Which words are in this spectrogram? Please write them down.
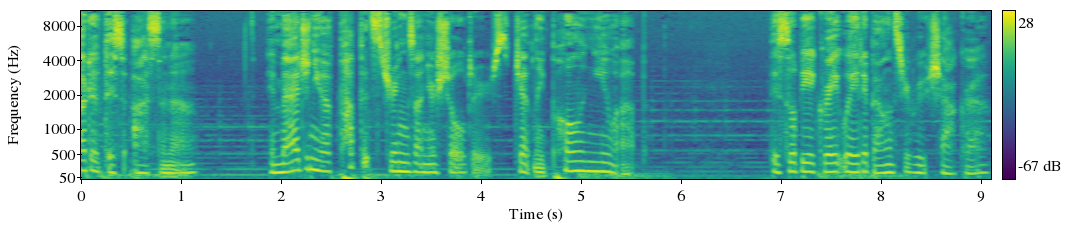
Out of this asana, imagine you have puppet strings on your shoulders, gently pulling you up. This will be a great way to balance your root chakra.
